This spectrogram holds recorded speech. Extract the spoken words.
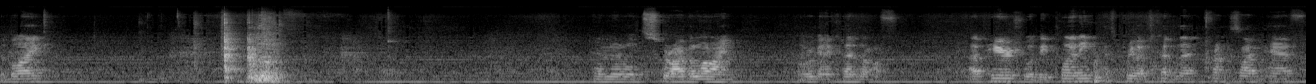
the blank. And then we'll scribe a line, and we're gonna cut it off. Up here will be plenty, that's pretty much cutting that front sight in half.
